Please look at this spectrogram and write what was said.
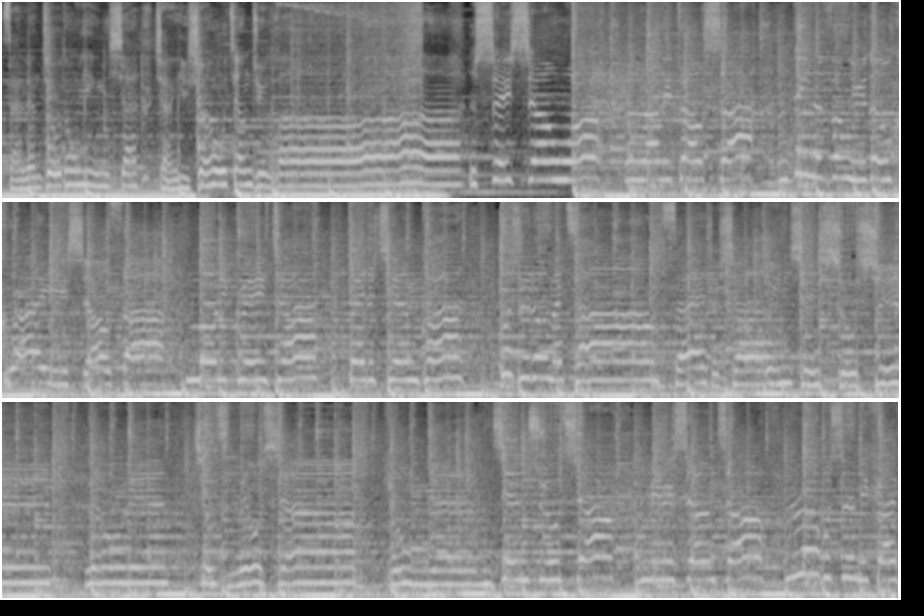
三两酒同饮下，唱一首将军话。谁像我浪里淘沙，顶着风雨都快意潇洒。牵挂，过去都埋藏在脚下。为你写首诗，留恋就此留下，永远剑出鞘，明月相交，若不是你还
